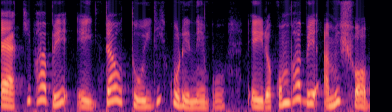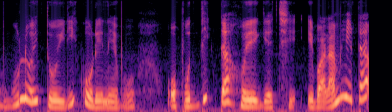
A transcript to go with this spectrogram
একইভাবে এইটাও তৈরি করে নেব। এই রকমভাবে আমি সবগুলোই তৈরি করে নেব। ওপর দিকটা হয়ে গেছে। এবার আমি এটা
